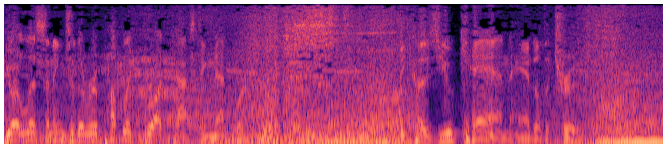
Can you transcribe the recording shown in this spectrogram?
You're listening to the Republic Broadcasting Network because you can handle the truth.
